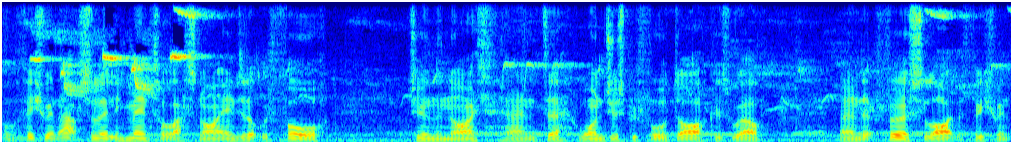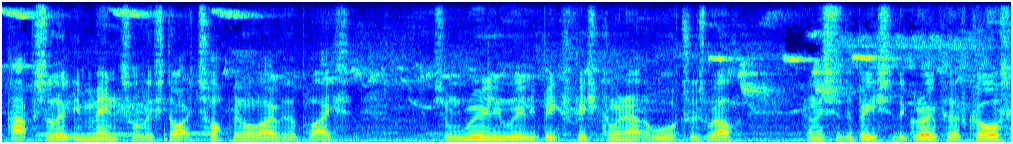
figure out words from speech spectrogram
Well, the fish went absolutely mental last night, ended up with four during the night and uh, one just before dark as well. And at first light the fish went absolutely mental, they started topping all over the place. Some really, really big fish coming out of the water as well. And this was the beast of the group, of course.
